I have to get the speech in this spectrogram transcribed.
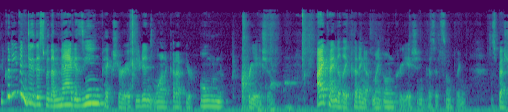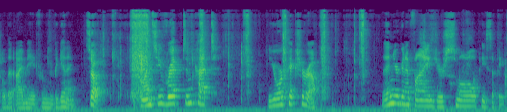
you could even do this with a magazine picture if you didn't want to cut up your own creation. I kind of like cutting up my own creation because it's something special that I made from the beginning. So once you've ripped and cut your picture up, then you're going to find your small piece of paper,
